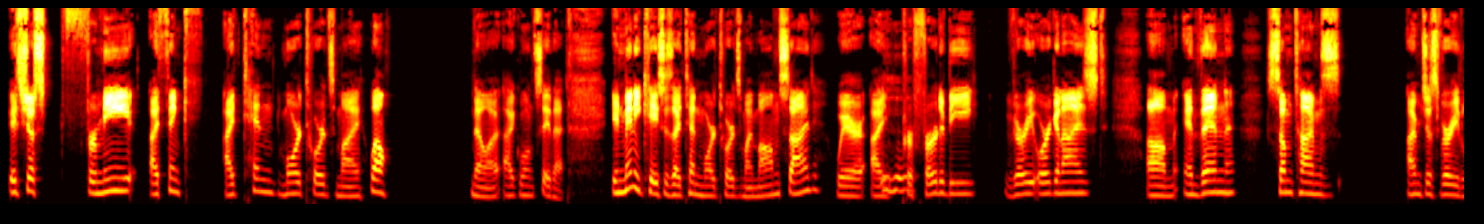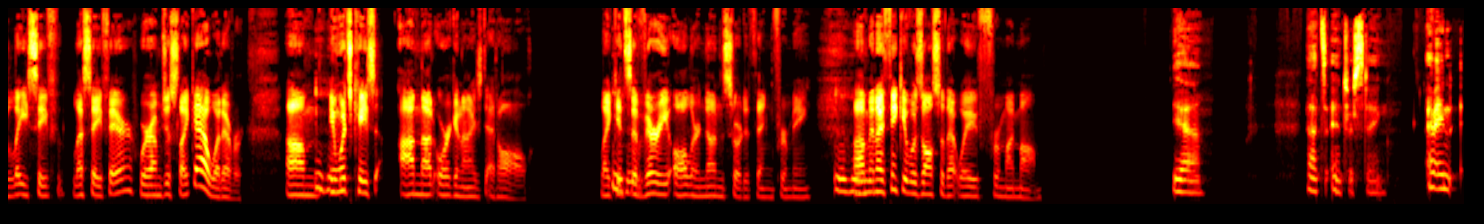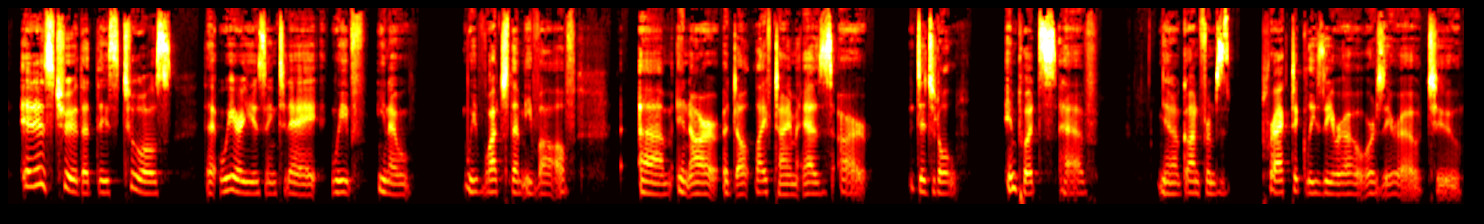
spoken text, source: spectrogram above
it's just for me i think i tend more towards my well no, I, I won't say that. In many cases, I tend more towards my mom's side, where I Mhm. prefer to be very organized. Um, and then sometimes I'm just very laissez faire, where I'm just like, yeah, whatever. Um, in Mhm. which case, I'm not organized at all. Like it's a Mhm. very all or none sort of thing for me. Mhm. Um, and I think it was also that way for my mom. Yeah. That's interesting. I mean, it is true that these tools that we are using today, we've, you know, we've watched them evolve um, in our adult lifetime as our digital inputs have, you know, gone from z- practically zero or zero to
